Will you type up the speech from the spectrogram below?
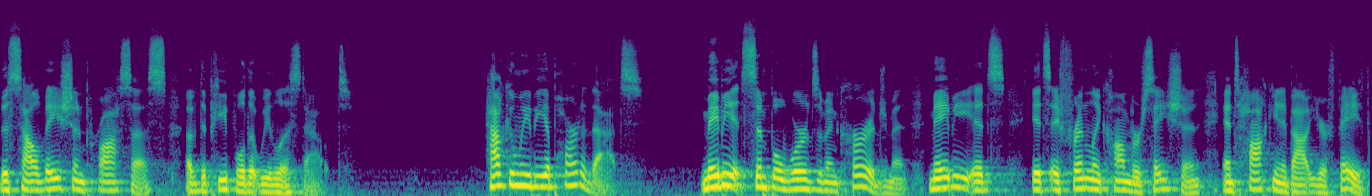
the salvation process of the people that we list out? How can we be a part of that? Maybe it's simple words of encouragement. Maybe it's, it's a friendly conversation and talking about your faith.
